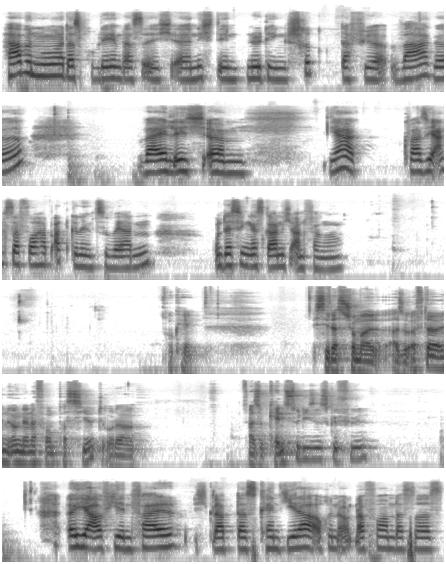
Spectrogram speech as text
Habe nur das Problem, dass ich äh, nicht den nötigen Schritt dafür wage, weil ich ähm, ja quasi Angst davor habe, abgelehnt zu werden und deswegen erst gar nicht anfange. Okay. Ist dir das schon mal also öfter in irgendeiner Form passiert oder also kennst du dieses Gefühl? Äh, ja, auf jeden Fall. Ich glaube, das kennt jeder auch in irgendeiner Form, dass das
